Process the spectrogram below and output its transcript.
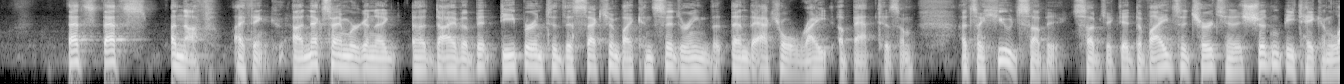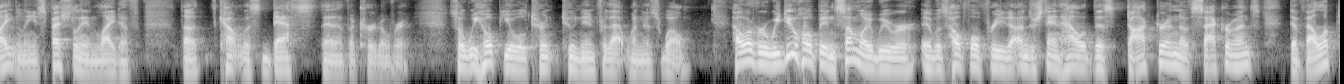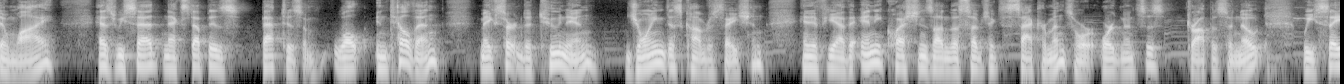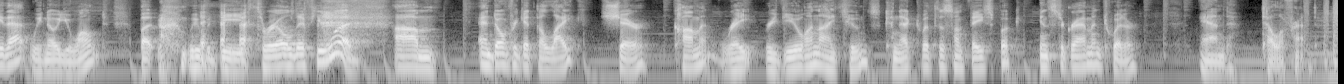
that's, that's enough. I think. Uh, next time, we're going to uh, dive a bit deeper into this section by considering the, then the actual rite of baptism. That's a huge subject, subject. It divides the church and it shouldn't be taken lightly, especially in light of the countless deaths that have occurred over it. So we hope you will turn, tune in for that one as well. However, we do hope in some way we were it was helpful for you to understand how this doctrine of sacraments developed and why. As we said, next up is baptism. Well, until then, make certain to tune in, join this conversation, and if you have any questions on the subject of sacraments or ordinances, drop us a note. We say that, we know you won't, but we would be thrilled if you would. Um, and don't forget to like, share, comment, rate, review on iTunes, connect with us on Facebook, Instagram, and Twitter, and tell a friend.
